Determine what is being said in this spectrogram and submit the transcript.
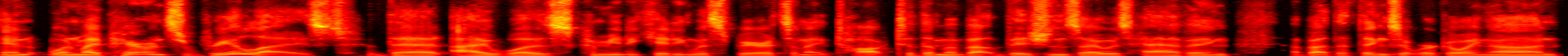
And when my parents realized that I was communicating with spirits and I talked to them about visions I was having, about the things that were going on,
